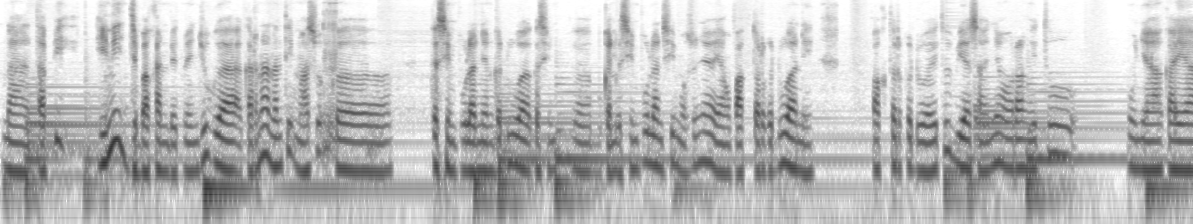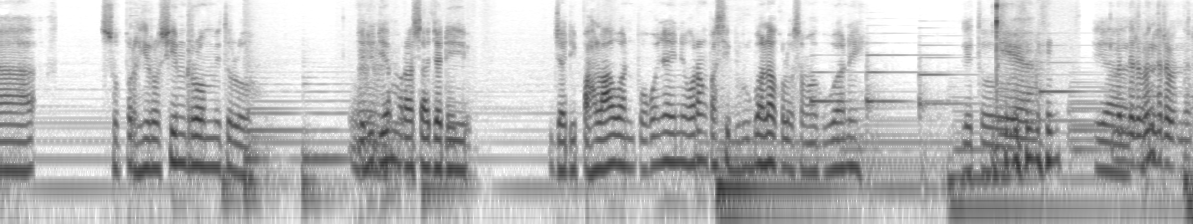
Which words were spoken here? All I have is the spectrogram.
nah tapi ini jebakan Batman juga karena nanti masuk ke kesimpulan yang kedua kesim, bukan kesimpulan sih maksudnya yang faktor kedua nih faktor kedua itu biasanya orang itu punya kayak superhero syndrome itu loh jadi Hmm. dia merasa jadi jadi pahlawan pokoknya ini orang pasti berubah lah kalau sama gua nih gitu Iya, ya bener terus- bener bener.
